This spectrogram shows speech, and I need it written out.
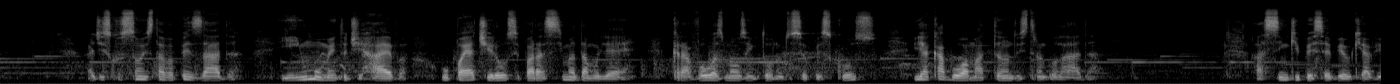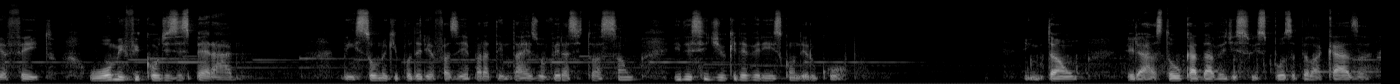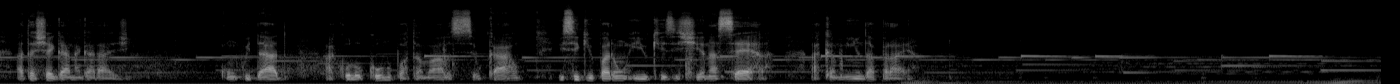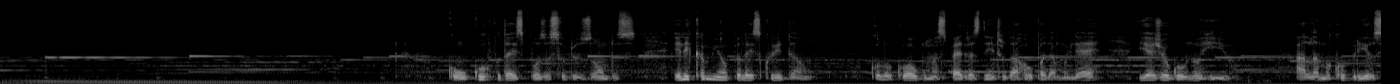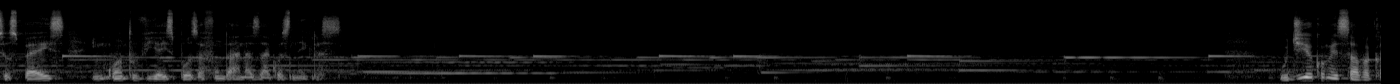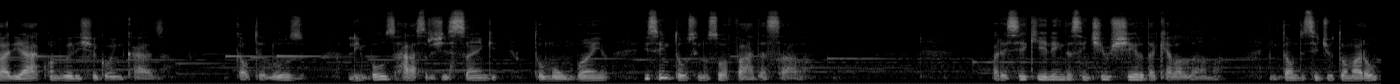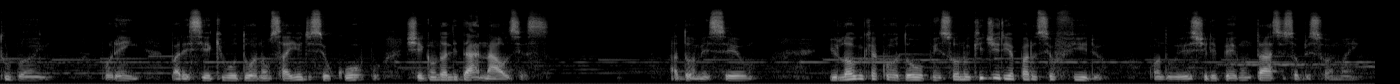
A discussão estava pesada e, em um momento de raiva, o pai atirou-se para cima da mulher, cravou as mãos em torno do seu pescoço e acabou a matando estrangulada. Assim que percebeu o que havia feito, o homem ficou desesperado. Pensou no que poderia fazer para tentar resolver a situação e decidiu que deveria esconder o corpo. Então, ele arrastou o cadáver de sua esposa pela casa até chegar na garagem. Com cuidado, a colocou no porta-malas de seu carro e seguiu para um rio que existia na serra, a caminho da praia. Com o corpo da esposa sobre os ombros, ele caminhou pela escuridão, colocou algumas pedras dentro da roupa da mulher e a jogou no rio. A lama cobria os seus pés enquanto via a esposa afundar nas águas negras. O dia começava a clarear quando ele chegou em casa. Cauteloso, limpou os rastros de sangue, tomou um banho e sentou-se no sofá da sala. Parecia que ele ainda sentia o cheiro daquela lama, então decidiu tomar outro banho. Porém, parecia que o odor não saía de seu corpo, chegando a lhe dar náuseas. Adormeceu e, logo que acordou, pensou no que diria para o seu filho quando este lhe perguntasse sobre sua mãe.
